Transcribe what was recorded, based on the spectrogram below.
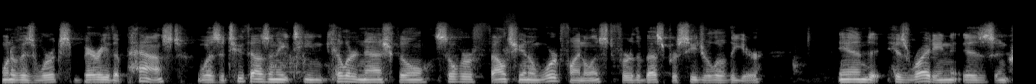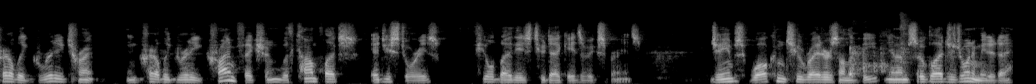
One of his works, Bury the Past, was a 2018 Killer Nashville Silver Falchion Award finalist for the Best Procedural of the Year. And his writing is incredibly gritty, tri- incredibly gritty crime fiction with complex, edgy stories fueled by these two decades of experience. James, welcome to Writers on the Beat, and I'm so glad you're joining me today.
